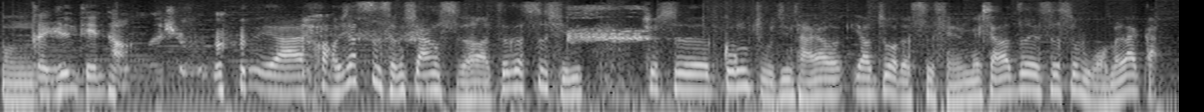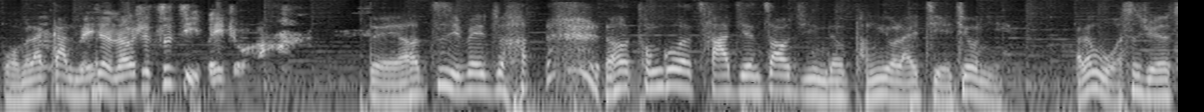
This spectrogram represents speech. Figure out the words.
嗯很任天堂的是吗？对呀、好像似曾相识啊、这个事情就是公主经常要要做的事情，没想到这一次是我们来干我们来干的。没想到是自己被抓。对，然后自己被抓，然后通过插肩召集你的朋友来解救你。反正我是觉得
